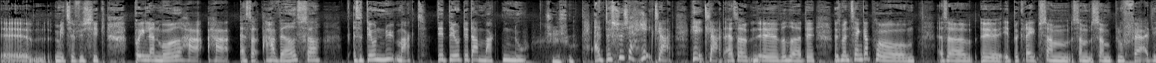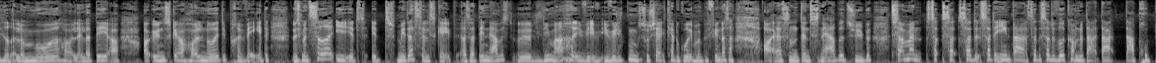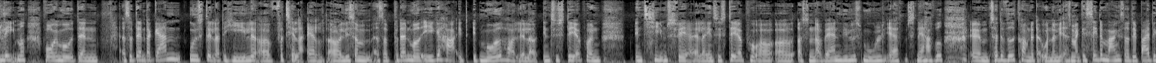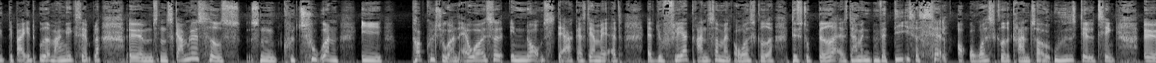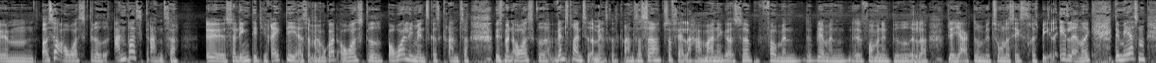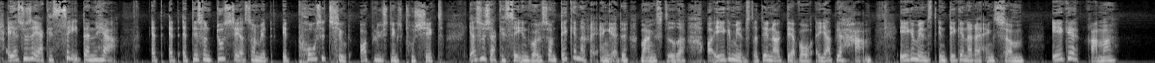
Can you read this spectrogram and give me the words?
øh, metafysik, på en eller anden måde har, har, altså, har været så... Altså, det er jo en ny magt. Det, det er jo det, der er magten nu. Synes du? Ja, det synes jeg helt klart. Helt klart. Altså, øh, hvad hedder det? Hvis man tænker på altså, øh, et begreb som, som, som blufærdighed, eller mådehold, eller det at, at ønske at holde noget i det private. Hvis man sidder i et, et middagsselskab, altså det er nærmest øh, lige meget i, i, i hvilken social kategori man befinder sig, og er sådan den snærpede type, så er, man, så, så, så, det, så er det en, der, så, det, så er det vedkommende, der, der, der er problemet, hvorimod den, altså den, der gerne udstiller det hele og fortæller alt, og ligesom altså på den måde ikke har et, et mådehold, eller insisterer på en intimsfære, eller insisterer på at, og, og sådan at være en lille smule ja, snærpet, øhm, så er det vedkommende, der er underlig. Altså man kan se det mange steder, det er bare, det, det er bare et ud af mange eksempler. Øhm, sådan skamløsheds, sådan kulturen i popkulturen er jo også enormt stærk. Altså det her med, at, at jo flere grænser man overskrider, desto bedre. Altså det har man en værdi i sig selv at overskride grænser og udstille ting. Øhm, også at overskride andres grænser øh, så længe det er de rigtige. Altså man må godt overskride borgerlige menneskers grænser. Hvis man overskrider venstreorienterede menneskers grænser, så, så falder hammeren, ikke? Og så får man, så bliver man, øh, får man en bøde, eller bliver jagtet med 266 b eller et eller andet, ikke? Det er mere sådan, at jeg synes, at jeg kan se den her at, at, at det, som du ser som et, et positivt oplysningsprojekt, jeg synes, jeg kan se en voldsom degenerering af det mange steder. Og ikke mindst, og det er nok der, hvor at jeg bliver ham, ikke mindst en degenerering, som ikke rammer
